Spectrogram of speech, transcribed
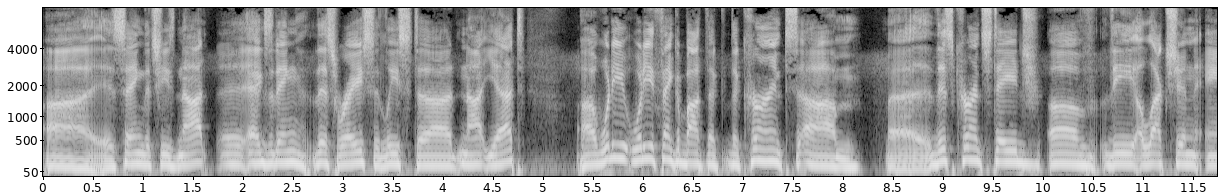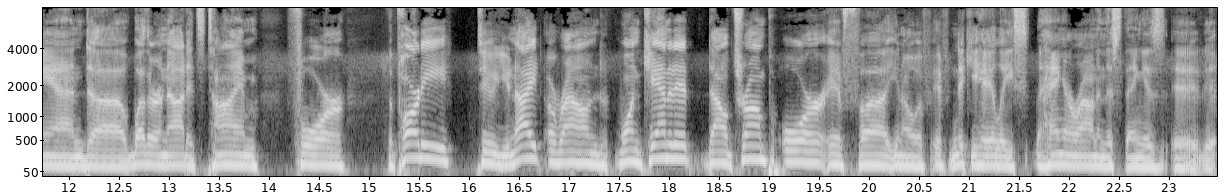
uh, is saying that she's not exiting this race, at least uh, not yet. Uh, what do you What do you think about the the current um, uh, this current stage of the election and uh, whether or not it's time for the party to unite around one candidate, Donald Trump, or if uh, you know if, if Nikki Haley hanging around in this thing is uh,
